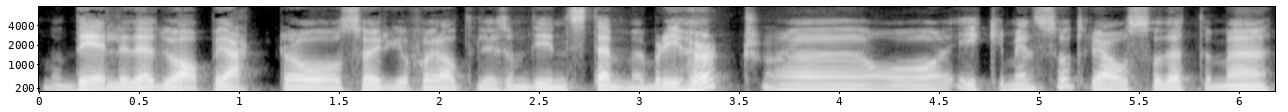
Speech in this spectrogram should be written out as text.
dele det du har på hjertet og sørge for at liksom din stemme blir hørt. Eh, og ikke minst så tror jeg også dette med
